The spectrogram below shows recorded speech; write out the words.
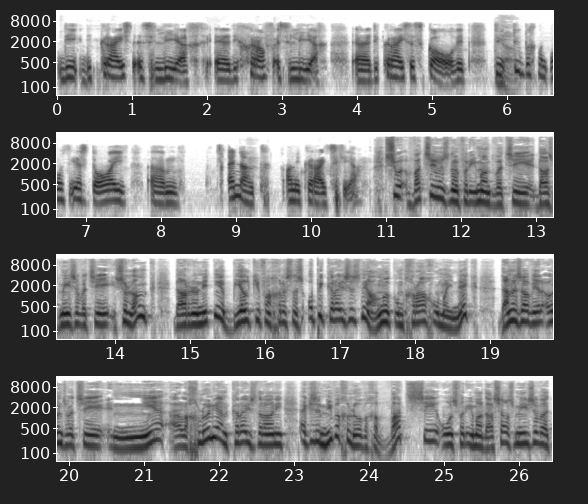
Die die kruis is leeg. Uh, die graf is leeg. Uh, die kruis is kaal weet. Toe ja. toe begin ons eers daai um, inhoud aan die kruis gee. So, wat sê ons nou vir iemand wat sê daar's mense wat sê solank daar nou net nie 'n beeldjie van Christus op die kruis is nie, hang ek hom graag om my nek, dan is daar weer ouens wat sê nee, hulle glo nie aan kruisdra nie. Ek is 'n nuwe gelowige. Wat sê ons vir iemand? Daar selfs mense wat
